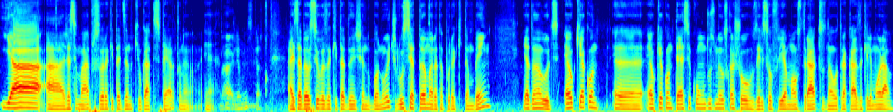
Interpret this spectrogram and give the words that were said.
e a, a Jacimar, a professora aqui, tá dizendo que o gato é esperto, né? É. Ah, ele é muito esperto. A Isabel Silvas aqui tá deixando boa noite. Lúcia Tâmara tá por aqui também. E a Dona Lourdes. É o que, acon é, é o que acontece com um dos meus cachorros. Ele sofria maus tratos na outra casa que ele morava.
